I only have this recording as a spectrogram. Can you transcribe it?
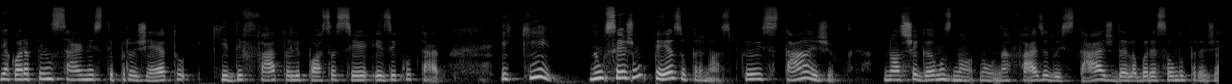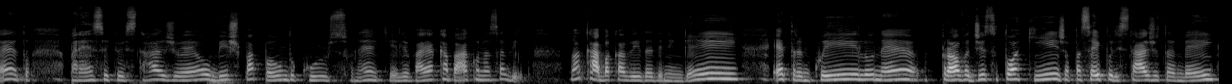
e agora pensar neste projeto que de fato ele possa ser executado e que não seja um peso para nós, porque o estágio, nós chegamos no, no, na fase do estágio, da elaboração do projeto, parece que o estágio é o bicho papão do curso, né? Que ele vai acabar com a nossa vida. Não acaba com a vida de ninguém, é tranquilo, né? Prova disso, estou aqui, já passei por estágio também.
